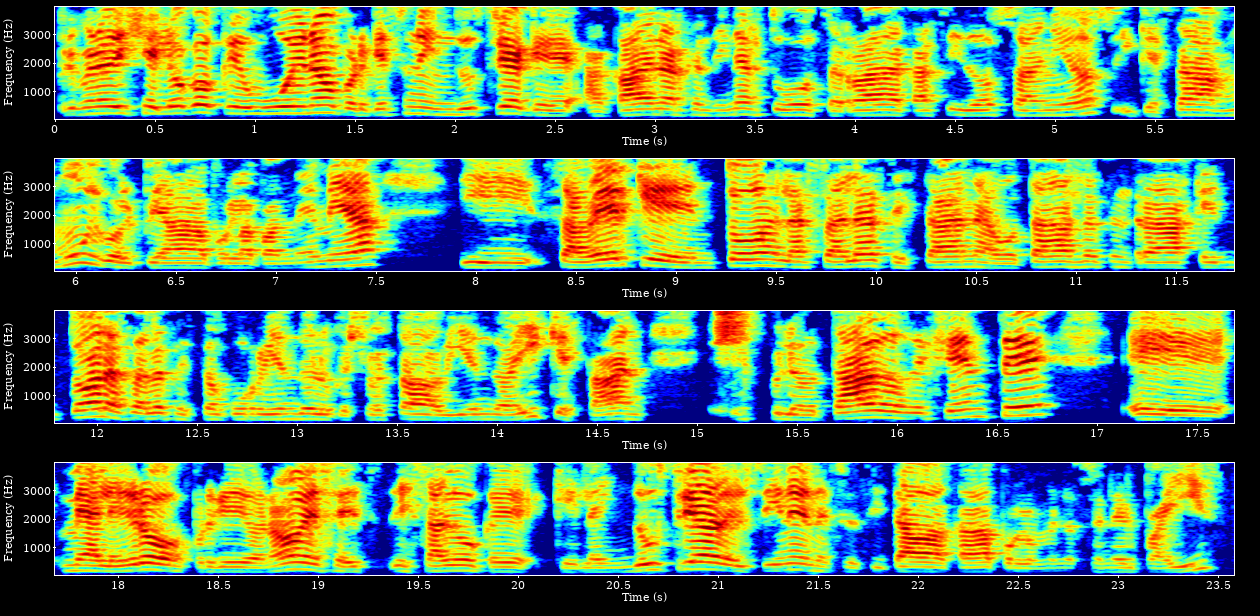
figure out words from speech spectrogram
primero dije, loco, qué bueno, porque es una industria que acá en Argentina estuvo cerrada casi dos años y que estaba muy golpeada por la pandemia y saber que en todas las salas están agotadas las entradas, que en todas las salas está ocurriendo lo que yo estaba viendo ahí, que estaban explotados de gente, eh, me alegró, porque digo, ¿no? Es, es, algo que, la industria del cine necesitaba acá, por lo menos en el país.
